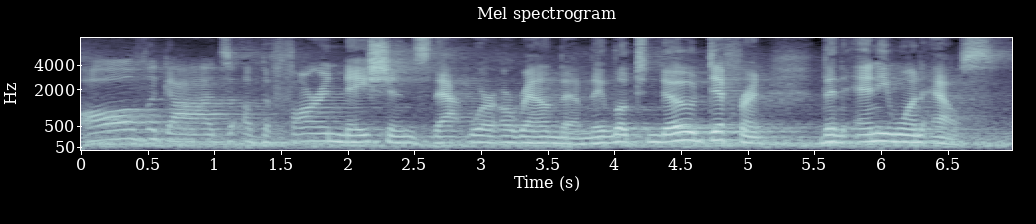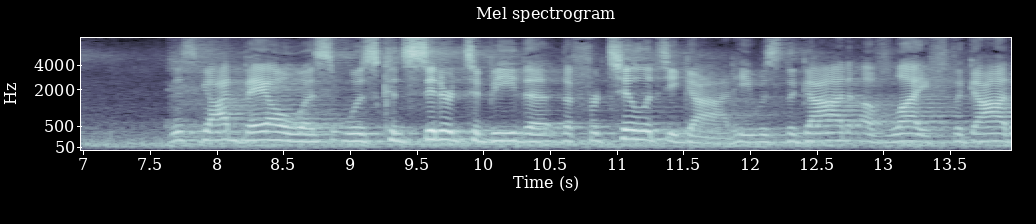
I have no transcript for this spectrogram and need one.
all the gods of the foreign nations that were around them. They looked no different than anyone else. This god Baal was, was considered to be the, the fertility god. He was the god of life, the god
